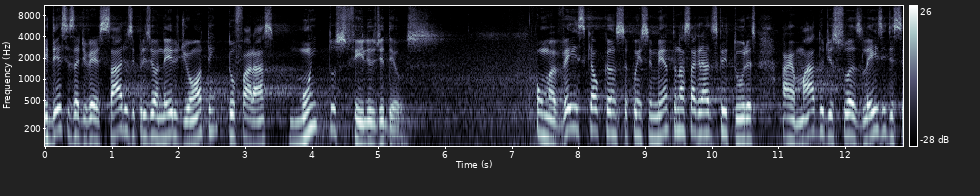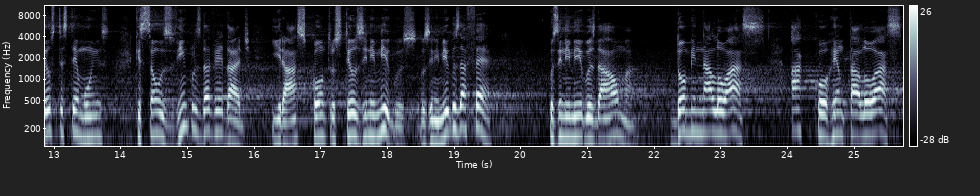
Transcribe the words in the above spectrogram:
e desses adversários e prisioneiros de ontem tu farás muitos filhos de Deus. Uma vez que alcança conhecimento nas Sagradas Escrituras, armado de suas leis e de seus testemunhos, que são os vínculos da verdade, irás contra os teus inimigos, os inimigos da fé, os inimigos da alma, dominá-lo-ás, acorrentá-lo-ás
